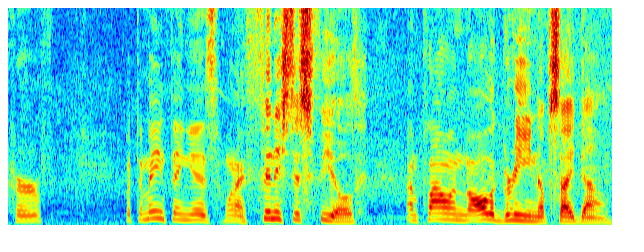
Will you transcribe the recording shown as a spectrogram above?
curve. But the main thing is when I finish this field, I'm plowing all the green upside down.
